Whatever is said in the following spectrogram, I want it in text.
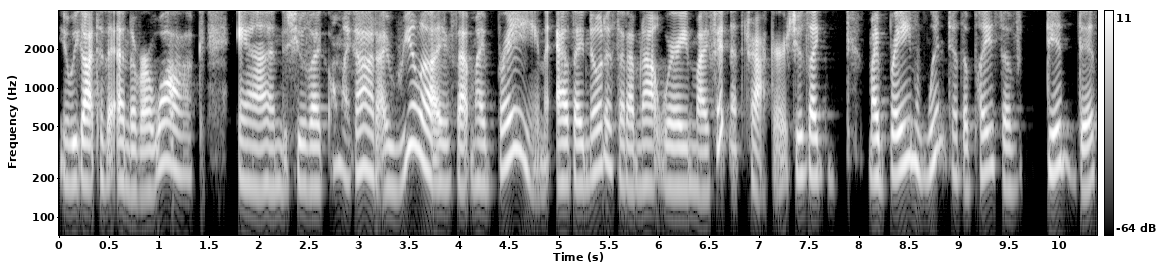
You know, we got to the end of our walk and she was like, Oh my God, I realized that my brain, as I noticed that I'm not wearing my fitness tracker, she was like, My brain went to the place of, did this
